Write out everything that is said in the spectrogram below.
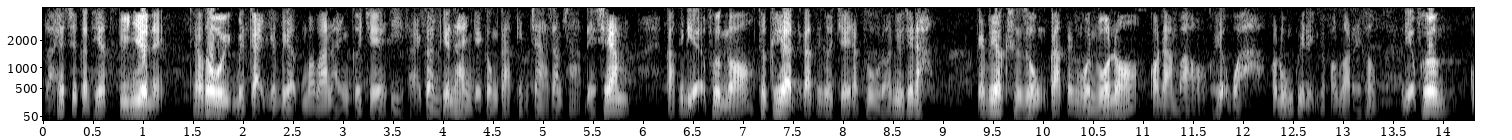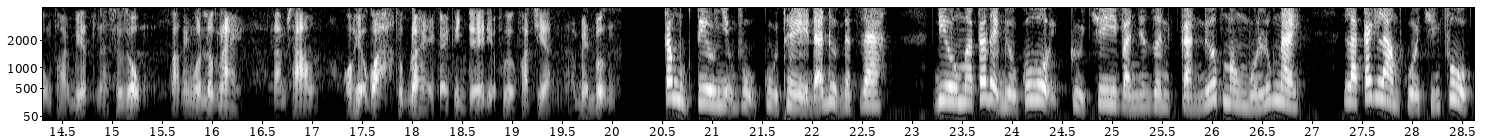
là hết sức cần thiết. Tuy nhiên đấy, theo tôi bên cạnh cái việc mà ban hành cơ chế thì phải cần tiến hành cái công tác kiểm tra giám sát để xem các cái địa phương đó thực hiện các cái cơ chế đặc thù đó như thế nào? Cái việc sử dụng các cái nguồn vốn đó có đảm bảo hiệu quả, có đúng quy định của pháp luật hay không? Địa phương cũng phải biết là sử dụng các cái nguồn lực này làm sao có hiệu quả, thúc đẩy cái kinh tế địa phương phát triển bền vững. Các mục tiêu, nhiệm vụ cụ thể đã được đặt ra. Điều mà các đại biểu quốc hội, cử tri và nhân dân cả nước mong muốn lúc này là cách làm của chính phủ,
